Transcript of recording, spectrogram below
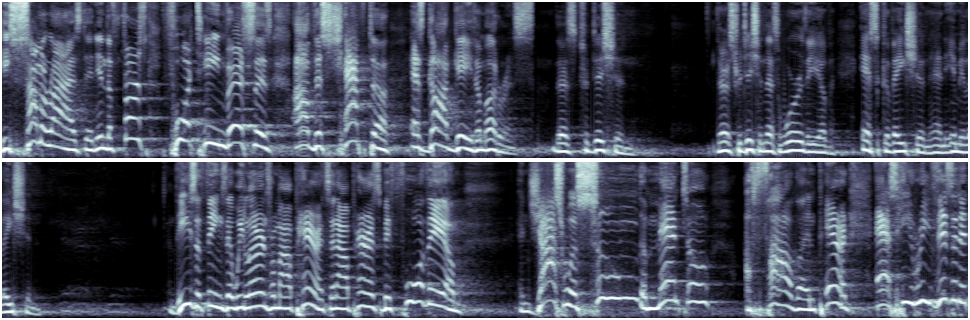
he summarized it in the first 14 verses of this chapter as God gave him utterance. There's tradition. There's tradition that's worthy of excavation and emulation. And these are things that we learn from our parents and our parents before them. And Joshua assumed the mantle of father and parent as he revisited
